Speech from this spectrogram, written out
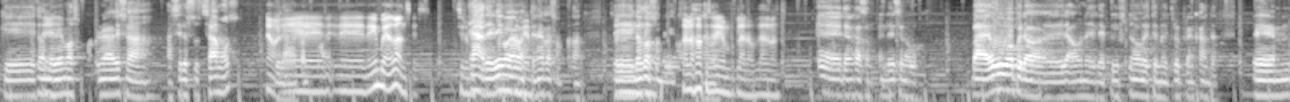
que es donde vemos por primera vez a, a Zero Samus. No, de, de, Game Boy Advance. Ah, de Game Boy Advance, tenés razón, perdón. los dos son de Game Boy Son los dos que salieron, claro, de Advance. Eh, tenés razón, el de ese no hubo. Va, hubo, pero era un el spin no este Metroid Prime Hunter. Eh,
